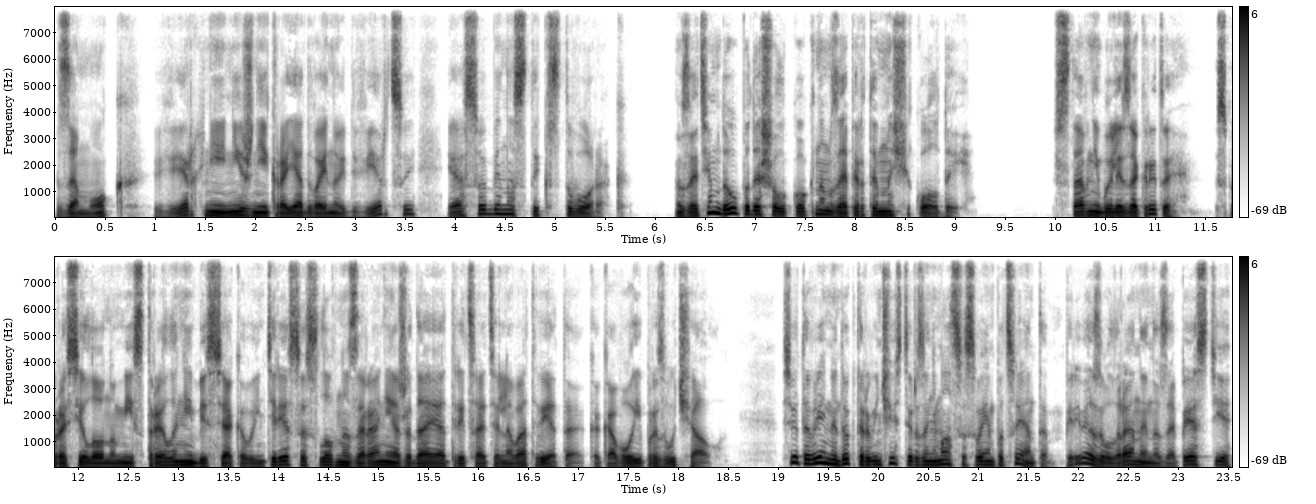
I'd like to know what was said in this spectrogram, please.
замок, верхние и нижние края двойной дверцы и особенно стык створок. Затем Доу подошел к окнам, запертым на щеколды. «Ставни были закрыты?» — спросил он у мисс Треллани без всякого интереса, словно заранее ожидая отрицательного ответа, каково и прозвучал. Все это время доктор Винчестер занимался своим пациентом, перевязывал раны на запястье,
